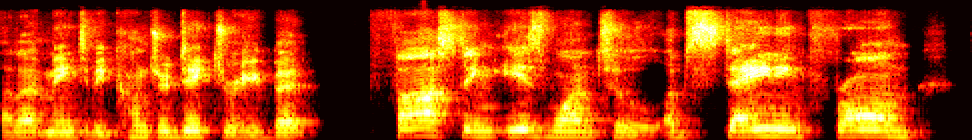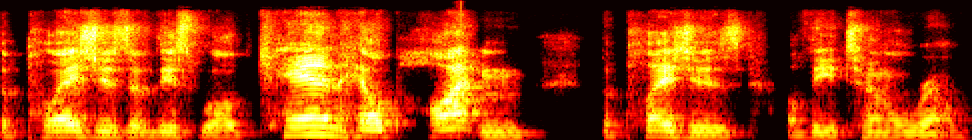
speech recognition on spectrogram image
I don't mean to be contradictory, but fasting is one tool. Abstaining from the pleasures of this world can help heighten the pleasures of the eternal realm.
